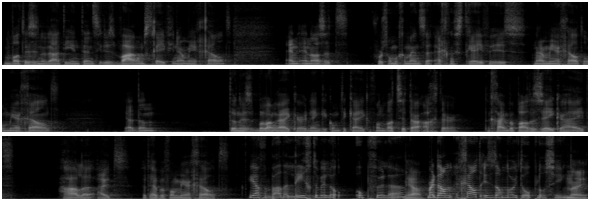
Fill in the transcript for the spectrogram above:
wat is inderdaad die intentie? Dus waarom streef je naar meer geld? En, en als het voor sommige mensen echt een streven is naar meer geld om meer geld, ja, dan, dan is het belangrijker, denk ik, om te kijken van wat zit daarachter. Dan ga je een bepaalde zekerheid halen uit het hebben van meer geld. Ja, of een bepaalde leegte willen opvullen. Ja. Maar dan, geld is dan nooit de oplossing. Nee.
